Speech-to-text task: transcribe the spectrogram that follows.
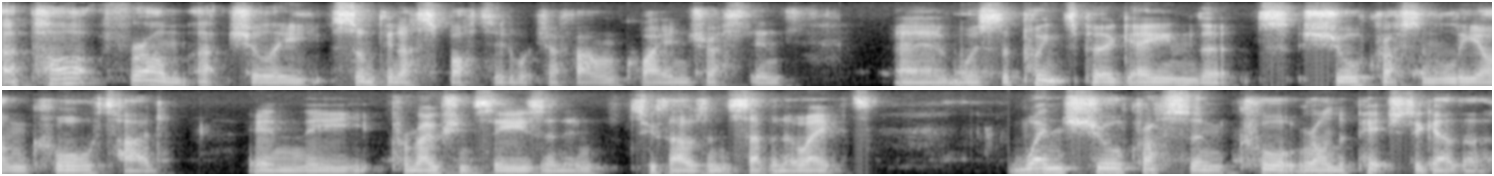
Apart from actually something I spotted, which I found quite interesting, uh, was the points per game that Shawcross and Leon Court had in the promotion season in 2007-08. When Shawcross and Court were on the pitch together,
